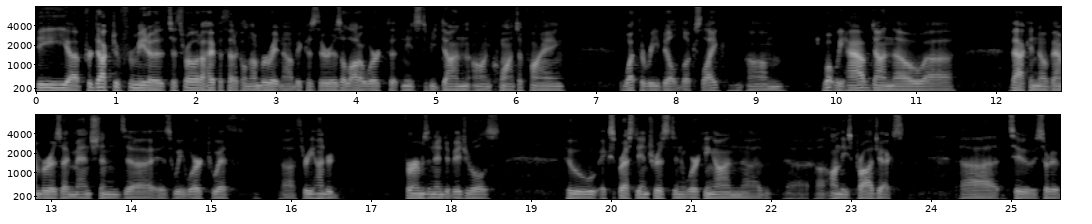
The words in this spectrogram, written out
be uh, productive for me to, to throw out a hypothetical number right now because there is a lot of work that needs to be done on quantifying what the rebuild looks like. Um, what we have done, though, uh, back in November, as I mentioned, uh, is we worked with uh, 300 firms and individuals who expressed interest in working on uh, uh, on these projects uh, to sort of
